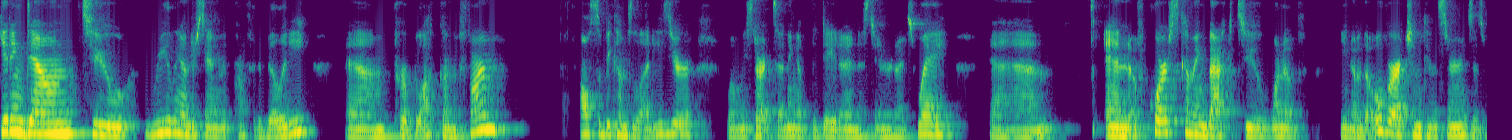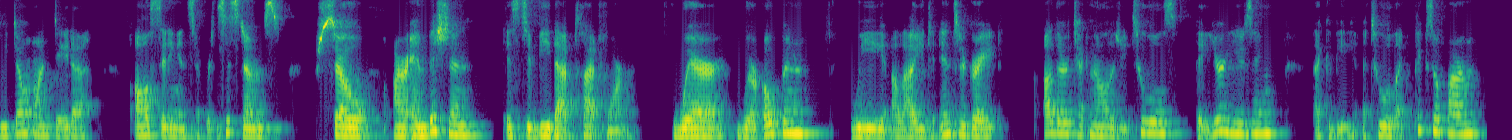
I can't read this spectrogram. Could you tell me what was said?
Getting down to really understanding the profitability um, per block on the farm also becomes a lot easier when we start setting up the data in a standardized way. Um, and of course, coming back to one of you know the overarching concerns is we don't want data all sitting in separate systems. So our ambition is to be that platform where we're open, we allow you to integrate other technology tools that you're using. That could be a tool like Pixofarm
